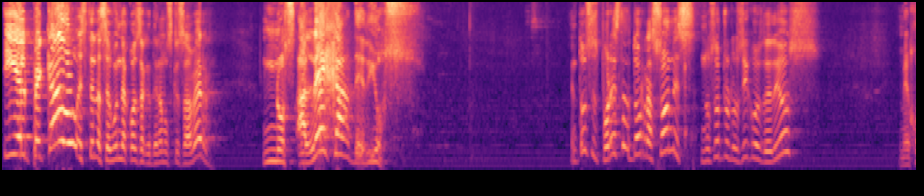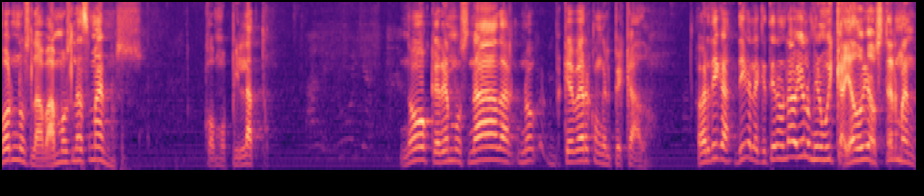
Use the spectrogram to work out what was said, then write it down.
Y el pecado, esta es la segunda cosa que tenemos que saber nos aleja de Dios. Entonces, por estas dos razones, nosotros los hijos de Dios, mejor nos lavamos las manos, como Pilato. No queremos nada no, que ver con el pecado. A ver, diga, dígale que tiene un lado. Yo lo miro muy callado ya, usted, hermano.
